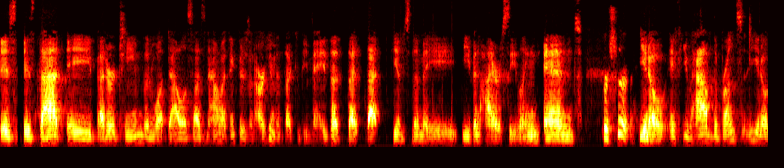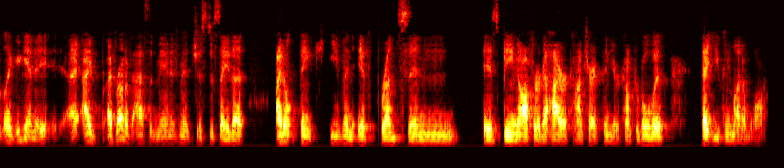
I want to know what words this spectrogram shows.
is is that a better team than what Dallas has now? I think there's an argument that could be made that that that gives them a even higher ceiling. And for sure, you know, if you have the Brunson, you know, like again, it, I I brought up asset management just to say that I don't think even if Brunson is being offered a higher contract than you're comfortable with, that you can let him walk.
